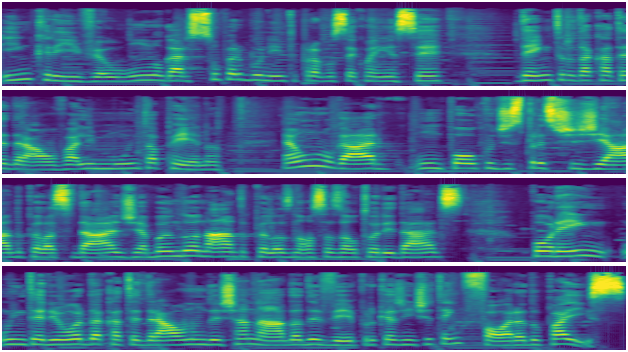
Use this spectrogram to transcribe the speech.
incrível, um lugar super bonito para você conhecer dentro da catedral, vale muito a pena. É um lugar um pouco desprestigiado pela cidade, abandonado pelas nossas autoridades, porém o interior da catedral não deixa nada a dever porque a gente tem fora do país.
